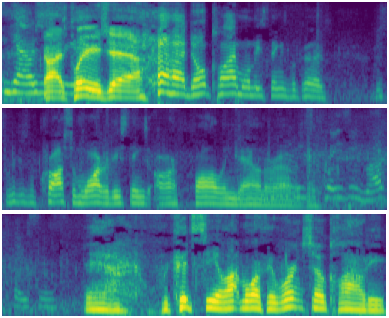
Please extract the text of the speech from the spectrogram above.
Yeah, I was just Guys, reading. please, yeah. Don't climb on these things because just, we just crossed some water. These things are falling down around us. crazy rock faces. Yeah, we could see a lot more if it weren't so cloudy.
